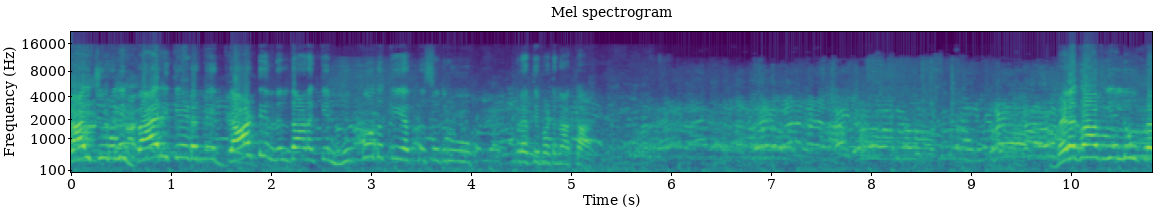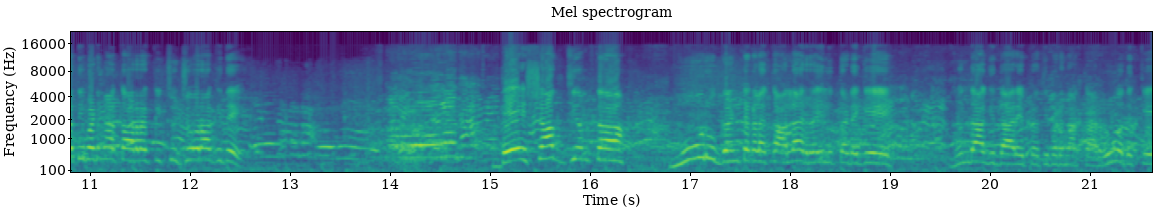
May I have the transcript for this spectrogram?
ರಾಯಚೂರಲ್ಲಿ ಬ್ಯಾರಿಕೇಡ್ ಅನ್ನೇ ದಾಟಿ ನಿಲ್ದಾಣಕ್ಕೆ ನುಗ್ಗೋದಕ್ಕೆ ಯತ್ನಿಸಿದ್ರು ಪ್ರತಿಭಟನಾಕಾರ. ಬೆಳಗಾವಿಯಲ್ಲೂ ಪ್ರತಿಭಟನಾಕಾರರ ಕಿಚ್ಚು ಜೋರಾಗಿದೆ. ದೇಶಾದ್ಯಂತ ಮೂರು ಗಂಟೆಗಳ ಕಾಲ ರೈಲು ತಡೆಗೆ ಮುಂದಾಗಿದ್ದಾರೆ ಪ್ರತಿಭಟನಾಕಾರರು. ಅದಕ್ಕೆ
